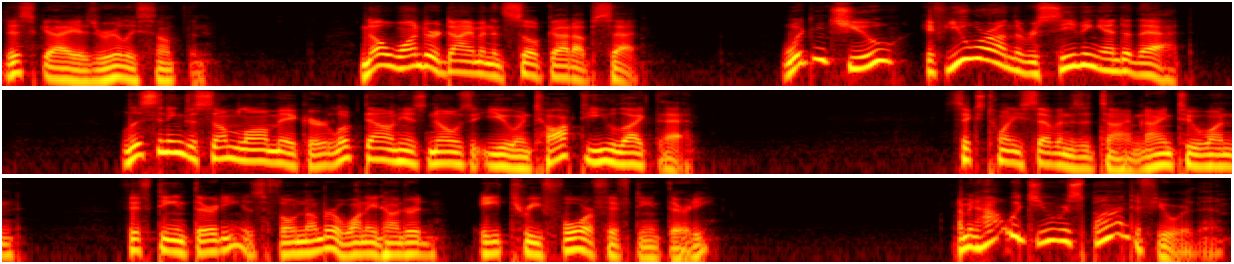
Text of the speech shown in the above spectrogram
This guy is really something. No wonder Diamond and Silk got upset. Wouldn't you, if you were on the receiving end of that, listening to some lawmaker look down his nose at you and talk to you like that? 627 is the time. 921 1530 is the phone number. 1 800 834 1530. I mean, how would you respond if you were them?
